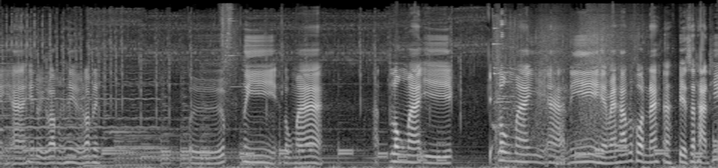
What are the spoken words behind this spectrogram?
นี่อ่าให้ดูอีกรอบหนึงให้ดูอีกรอบหนึงปึ๊บ นี่ ลงมา ลงมาอีก ลงมาอีกอะนี่เห็นไหมครับทุกคนนะอะเปลี่ยนสถานที่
